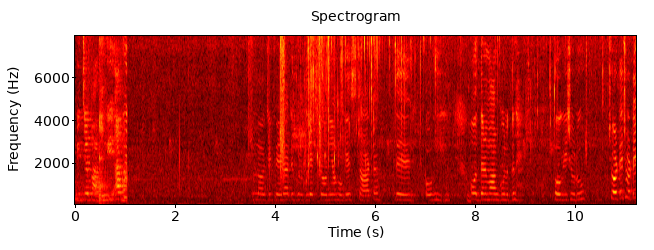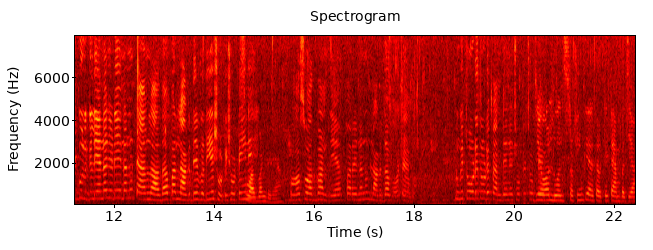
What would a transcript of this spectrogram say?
ਵਿੱਚੇ ਪਾ ਦੂੰਗੀ ਅਬ ਲੋ ਜੀ ਫੇਰ ਅੱਜ ਗੁਲਗੁਲੇ ਕਚੌਰੀਆਂ ਹੋ ਗਏ ਸਟਾਰਟ ਤੇ ਉਹੀ ਉਦਣ ਵਾਂਗ ਗੁਲਗੁਲੇ ਹੋ ਗਈ ਸ਼ੁਰੂ। ਛੋਟੇ ਛੋਟੇ ਗੁਲਗੁਲੇ ਆ ਨਾ ਜਿਹੜੇ ਇਹਨਾਂ ਨੂੰ ਟਾਈਮ ਲੱਗਦਾ ਪਰ ਲੱਗਦੇ ਵਧੀਆ ਛੋਟੇ ਛੋਟੇ ਹੀ ਨੇ। ਬਣਦੇ ਨੇ ਬਹੁਤ ਸਵਾਦ ਬਣਦੇ ਆ ਪਰ ਇਹਨਾਂ ਨੂੰ ਲੱਗਦਾ ਬਹੁਤ ਟਾਈਮ ਆ। ਕਿਉਂਕਿ ਥੋੜੇ ਥੋੜੇ ਪੈਂਦੇ ਨੇ ਛੋਟੇ ਜੇ ਛੋਟੇ ਉਹ ਦੀ ਸਟਫਿੰਗ ਤਿਆਰ ਕਰਕੇ ਟਾਈਮ ਬਚਿਆ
